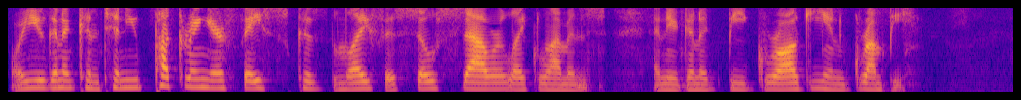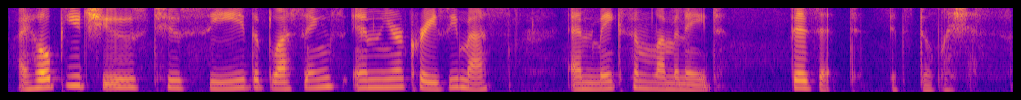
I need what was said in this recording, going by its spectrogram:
Or are you going to continue puckering your face because life is so sour like lemons and you're going to be groggy and grumpy? I hope you choose to see the blessings in your crazy mess and make some lemonade. Visit, it's delicious.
